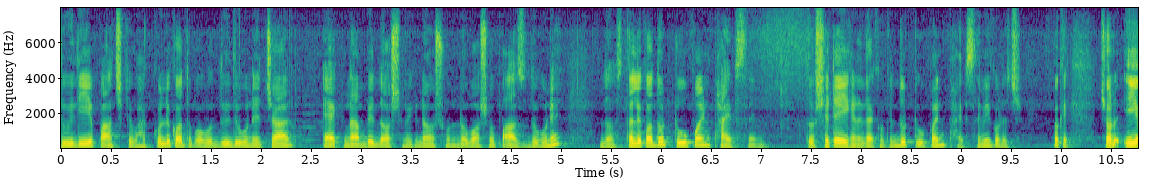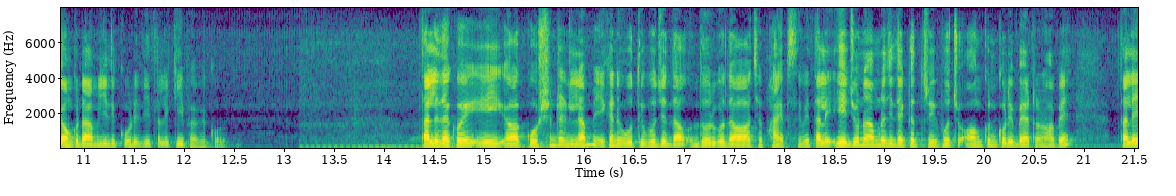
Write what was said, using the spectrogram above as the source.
দুই দিয়ে পাঁচকে ভাগ করলে কত পাবো? দুই দুগুণে চার, এক নামবে দশমিক নাও শূন্য বসো পাঁচ দুগুণে দশ। তাহলে কত? টু পয়েন্ট ফাইভ সেমি তো সেটাই এখানে দেখো কিন্তু টু পয়েন্ট ফাইভ সেমি করেছে। ওকে চলো, এই অঙ্কটা আমি যদি করে দিই, তাহলে কীভাবে করব? তাহলে দেখো, এই কোশ্চেনটা নিলাম। এখানে অতিভুজের দৈর্ঘ্য দেওয়া আছে ফাইভ সেমি তাহলে এই জন্য আমরা যদি একটা ত্রিভুজ অঙ্কন করে ব্যাটার হবে। তাহলে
